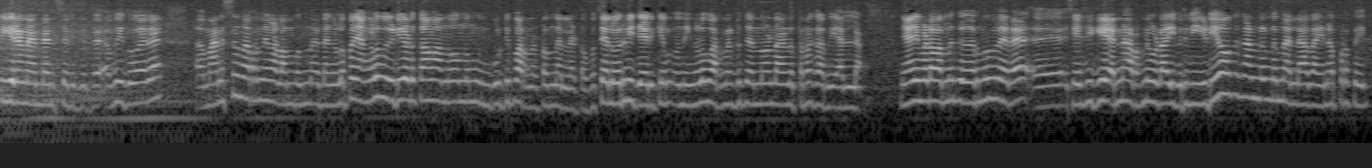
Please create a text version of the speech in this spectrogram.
തീരണതനുസരിച്ചിട്ട് അപ്പോൾ ഇതുപോലെ മനസ്സ് നിറഞ്ഞ് വിളമ്പുന്ന ഇടങ്ങൾ. ഇപ്പോൾ ഞങ്ങൾ വീഡിയോ എടുക്കാൻ വന്നതൊന്നും മുൻകൂട്ടി പറഞ്ഞിട്ടൊന്നല്ല കേട്ടോ. അപ്പോൾ ചിലവർ വിചാരിക്കും നിങ്ങൾ പറഞ്ഞിട്ട് ചെന്നുകൊണ്ടാണ് ഇത്ര കറി. അല്ല ഞാൻ ഇവിടെ വന്ന് കയറുന്നത് വരെ ചേച്ചിക്ക് എന്നെ അറിഞ്ഞുകൂടാ. ഇവർ വീഡിയോ ഒക്കെ കണ്ടിട്ടുണ്ടെന്നല്ലാതെ അതിനപ്പുറത്തേക്ക്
